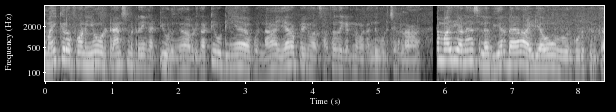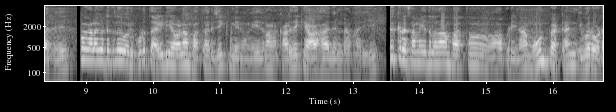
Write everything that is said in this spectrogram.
மைக்ரோஃபோனையும் ஒரு டிரான்ஸ்மிட்டரையும் கட்டி விடுங்க. அப்படி கட்டி விட்டீங்க அப்படின்னா ஏரோப்ளைன் வர சத்தத்தை கேட்டு நம்ம கண்டுபிடிச்சிடலாம். இந்த மாதிரியான சில வியர்டான ஐடியாவும் அவர் கொடுத்துருக்காரு. நம்ம காலகட்டத்தில் ஒரு கொடுத்த ஐடியாவெல்லாம் பார்த்தா ரிஜெக்ட் பண்ணிடுவாங்க இதெல்லாம் கதைக்கே ஆகாதுன்ற மாதிரி. இருக்கிற சமயத்தில் தான் பார்த்தோம் அப்படின்னா மவுண்ட் பேட்டன் இவரோட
